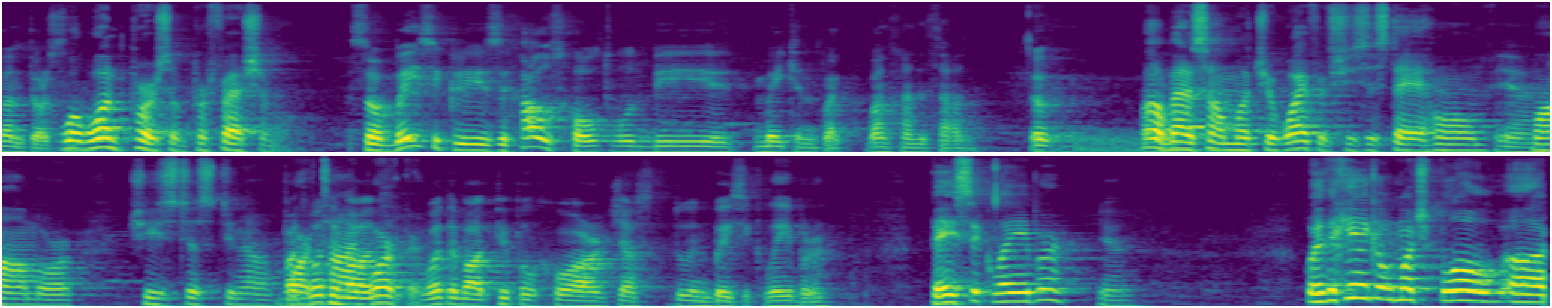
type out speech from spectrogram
One person. Well, one person, professional. So basically, the household would be making like one hundred thousand. So, Well, it matters how much your wife, if she's a stay-at-home Yeah. mom or she's just, you know, but what part-time about worker. what about people who are just doing basic labor? Basic labor, Yeah. well, they can't go much below uh,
